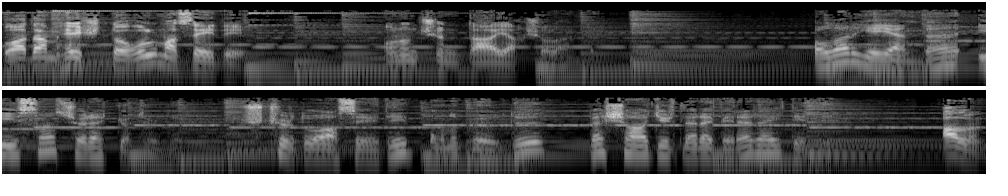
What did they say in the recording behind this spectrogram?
O adam heç doğulmasaydı, onun üçün daha yaxşı olardı. Onlar yeyəndə İsa çörək götürdü. Şükür duası edib onu böldü və şagirdlərə verərək dedi. Alın,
